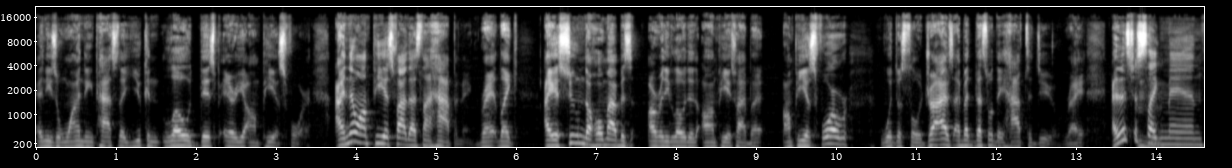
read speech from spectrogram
and these winding paths that you can load this area on PS4. I know on PS5 that's not happening, right? Like I assume the whole map is already loaded on PS5, but on PS4 with the slow drives, I bet that's what they have to do, right? And it's just like, mm-hmm. man,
